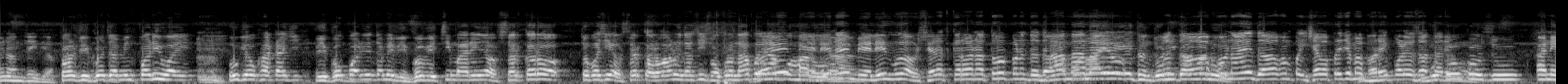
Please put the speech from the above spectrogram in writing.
એને સમજાઈ દો પણ વીઘો જમીન પડી હોય હું કેવું ખાટાજી? વીઘો પડી હોય તમે વીઘો વેચી મારીને અવસર કરો તો પછી અવસર કરવાનું નથી છોકરો ના પડે હારો. મેલી મેલી હું અવસર જ કરવાનો હતો પણ ના, ના, ના, ધંધો નહીં. કરવાનો. આવ્યું, દવાખાનું પૈસા વાપરે છે ભરાઈ પડ્યો છે અત્યારે. હું. કહું છું. અને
